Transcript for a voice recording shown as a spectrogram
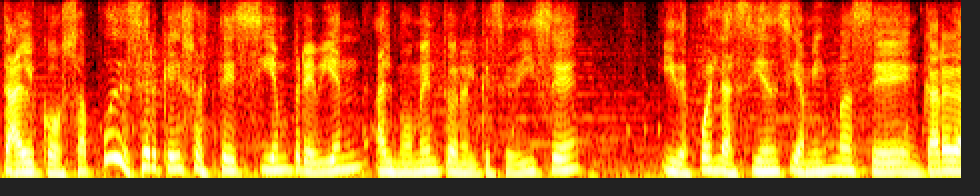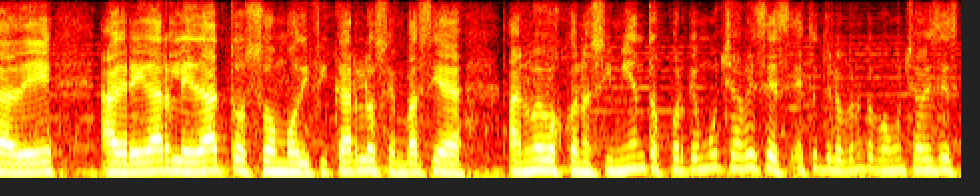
tal cosa. ¿Puede ser que eso esté siempre bien al momento en el que se dice y después la ciencia misma se encarga de agregarle datos o modificarlos en base a, a nuevos conocimientos, porque muchas veces, esto te lo pregunto porque muchas veces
